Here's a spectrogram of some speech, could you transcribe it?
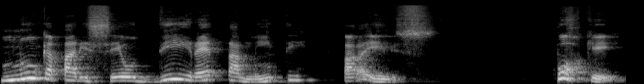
nunca apareceu diretamente para eles. Por quê?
